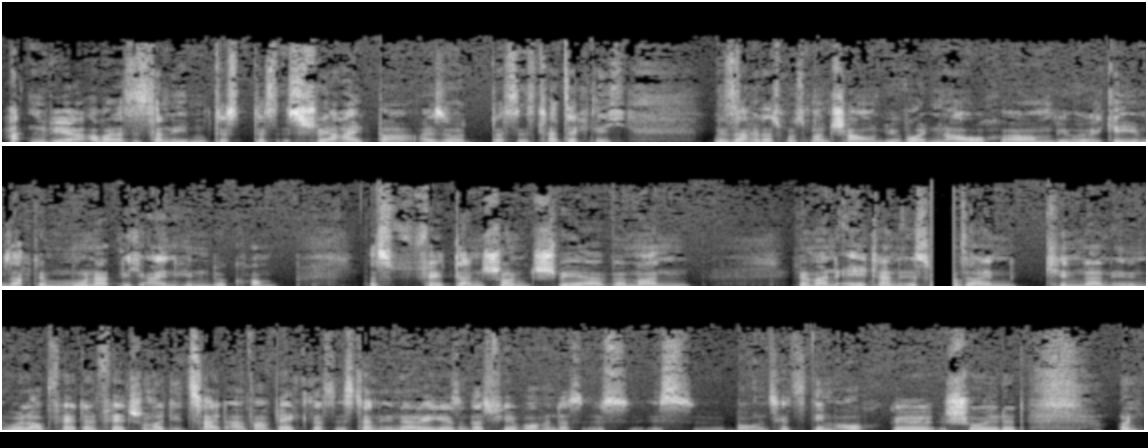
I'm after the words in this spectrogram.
Hatten wir, aber das ist dann eben, das, das ist schwer haltbar. Also das ist tatsächlich eine Sache, das muss man schauen. Wir wollten auch, ähm, wie Ulrike eben sagte, monatlich einen hinbekommen. Das fällt dann schon schwer, wenn man wenn man Eltern ist und seinen Kindern in den Urlaub fährt, dann fällt schon mal die Zeit einfach weg. Das ist dann in der Regel sind das vier Wochen. Das ist, ist bei uns jetzt dem auch geschuldet. Und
